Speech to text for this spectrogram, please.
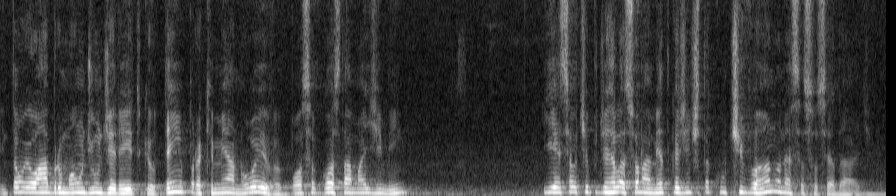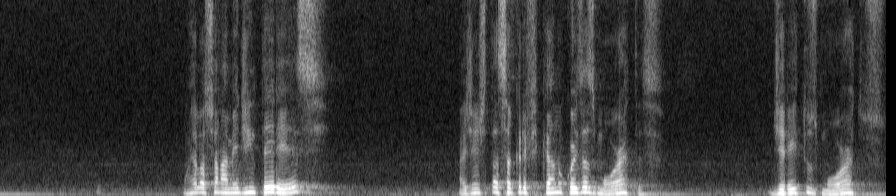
Então eu abro mão de um direito que eu tenho para que minha noiva possa gostar mais de mim. E esse é o tipo de relacionamento que a gente está cultivando nessa sociedade. Um relacionamento de interesse. A gente está sacrificando coisas mortas, direitos mortos,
